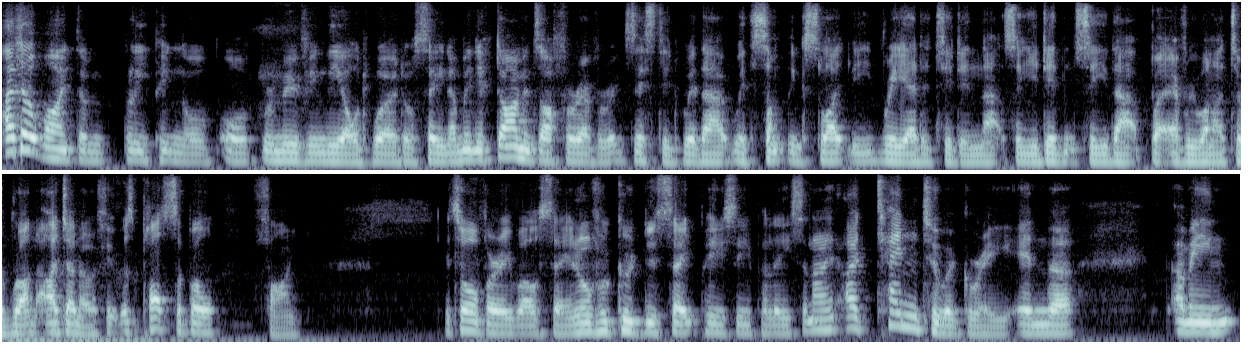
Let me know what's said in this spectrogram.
I don't mind them bleeping or, or removing the odd word or scene. I mean, if Diamonds Are Forever existed without with something slightly re-edited in that, so you didn't see that, but everyone had to run. I don't know if it was possible. Fine. It's all very well saying, "Oh, for goodness' sake, PC police," and I, I tend to agree in that. I mean,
